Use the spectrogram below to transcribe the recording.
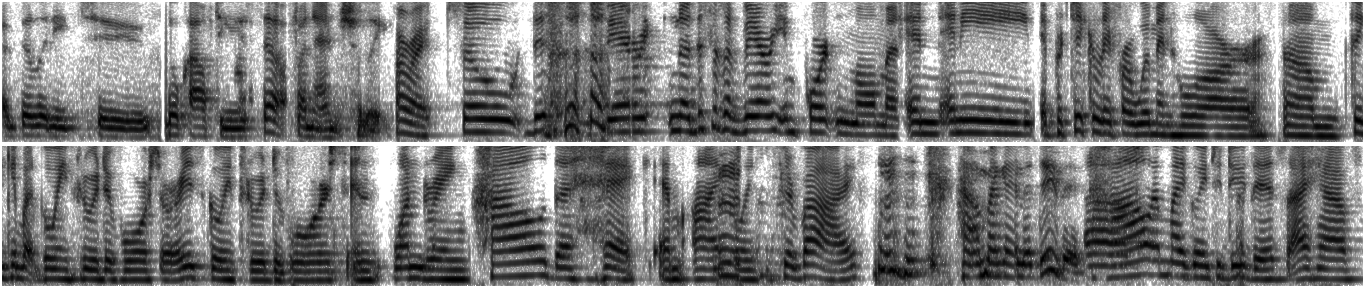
ability to look after yourself financially. All right. So this is very no, this is a very important moment in any, particularly for women who are um, thinking about going through a divorce or is going through a divorce and wondering how the heck am I mm. going to survive? how am I going to do this? Uh, how am I going to do this? I have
